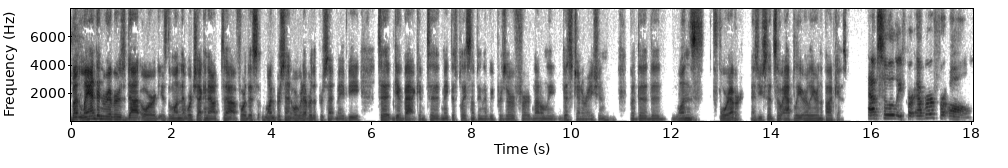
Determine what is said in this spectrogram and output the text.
But landandrivers.org is the one that we're checking out uh, for this 1% or whatever the percent may be to give back and to make this place something that we preserve for not only this generation, but the, the ones forever, as you said so aptly earlier in the podcast. Absolutely. Forever for all.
